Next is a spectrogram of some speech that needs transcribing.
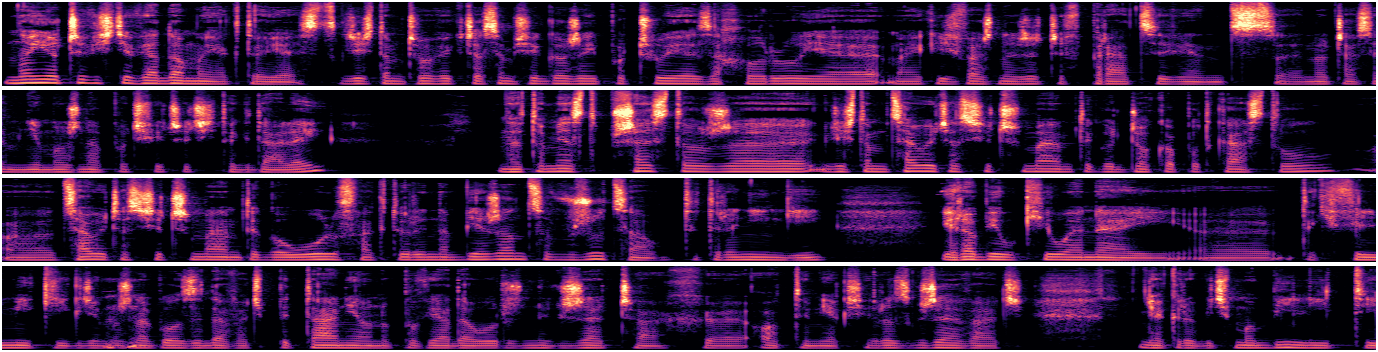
No i oczywiście wiadomo, jak to jest. Gdzieś tam człowiek czasem się gorzej poczuje, zachoruje, ma jakieś ważne rzeczy w pracy, więc e, no czasem nie można poćwiczyć i tak dalej. Natomiast przez to, że gdzieś tam cały czas się trzymałem tego Joko podcastu, e, cały czas się trzymałem tego Wolfa, który na bieżąco wrzucał te treningi i robił QA, e, takie filmiki, gdzie mhm. można było zadawać pytania. On opowiadał o różnych rzeczach, e, o tym, jak się rozgrzewać, jak robić mobility,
